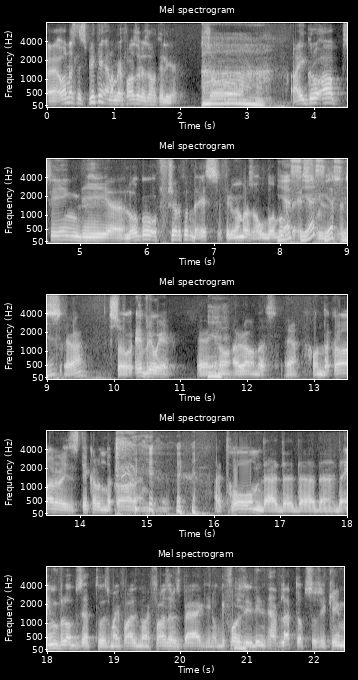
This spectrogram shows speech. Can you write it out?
uh, honestly speaking, and my father is a hotelier. So ah, I grew up seeing the uh, logo of Sheraton, the S, if you remember the old logo. Yes, the S yes, with yes, this, Yeah. So everywhere, uh, Yeah. you know, around us. Yeah. On the car, is sticker on the car, and at home, the, the the the the envelopes that was my father my father's bag. You know, before Yeah. they didn't have laptops, so they came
